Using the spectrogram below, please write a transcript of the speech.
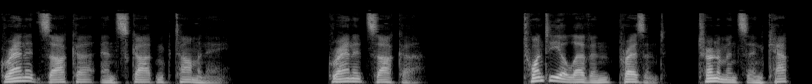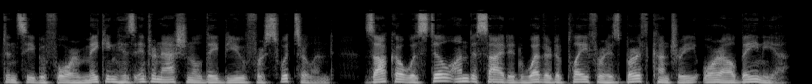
Granit Xhaka and Scott McTominay. Granit Xhaka. 2011 present, tournaments and captaincy before making his international debut for Switzerland, Xhaka was still undecided whether to play for his birth country or Albania,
